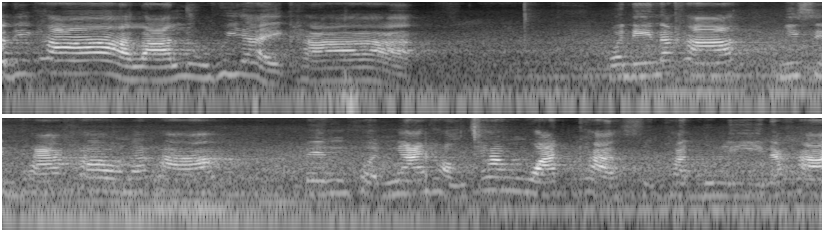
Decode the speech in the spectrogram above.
ัสดีค่ะ ร้านลุงผู้ใหญ่ค่ะ วันนี้นะคะมีสินค้าเข้านะคะ เป็นผลงานของช่างวัดค่ะ สุพรรณบุรีนะคะ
